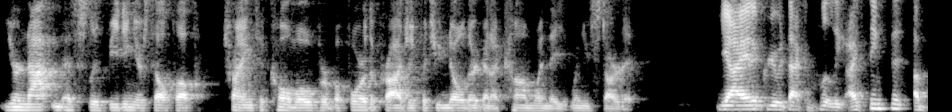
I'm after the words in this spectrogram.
you're not necessarily beating yourself up trying to comb over before the project, but you know they're going to come when they when you start it. Yeah, I'd agree with that completely. I think that uh,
